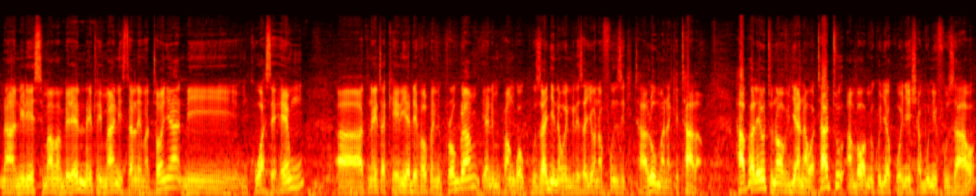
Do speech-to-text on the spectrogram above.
na niliyesimama mbele yenu naitwa Imani Stanley Matonya, ni mkuu wa sehemu uh, tunaita Career Development Program, yani mpango wa ukuzaji na uendelezaji wa wanafunzi kitaaluma na kitaalam. Hapa leo tunao vijana watatu ambao wamekuja kuonyesha bunifu zao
